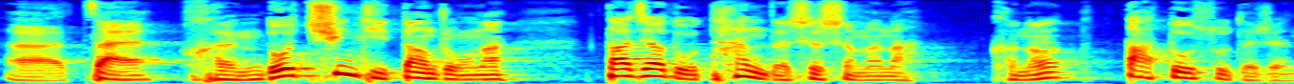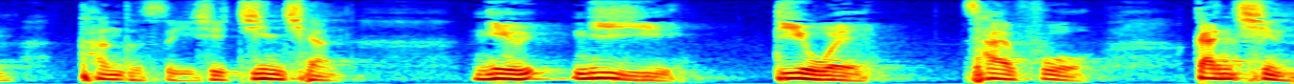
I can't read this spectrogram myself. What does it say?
呃在很多群体当中呢，大家都谈的是什么呢？可能。大多数的人谈的是一些金钱、利利益、地位、财富、感情。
